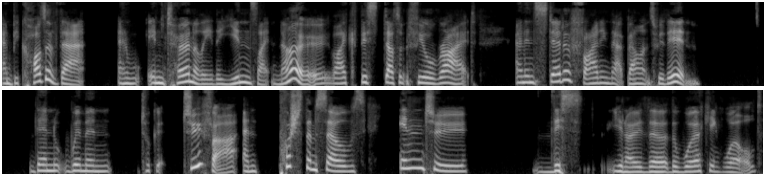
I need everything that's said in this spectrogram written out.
and because of that and internally the yin's like no like this doesn't feel right. And instead of finding that balance within then women took it too far and pushed themselves into this, you know, the the working world,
